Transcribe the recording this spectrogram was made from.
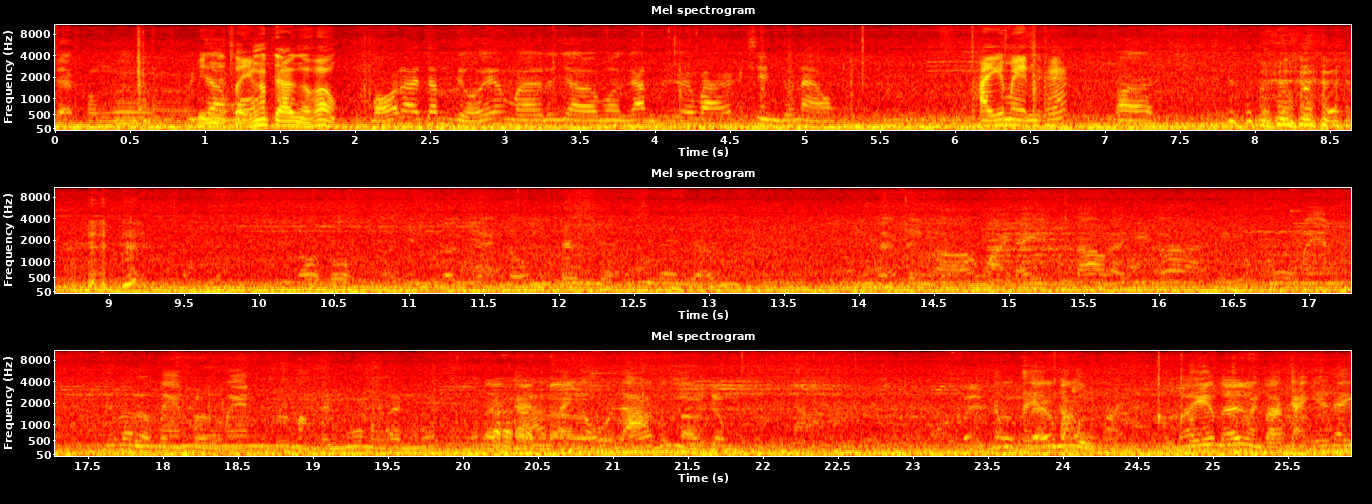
Đẹp không có pin này tiện hết trơn rồi phải không? bỏ ra trăm rưỡi mà bây giờ mà gắn cái ba cái sim chỗ nào? Thay cái men khác. Là ngoài đây người ta là chỉ có dụng mua men chứ đó là men mua men mua màn hình mua màn hình đó. cái là phải ngồi làm cái tao gì trong tiền phải tiền đấy người ta chạy ở đây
